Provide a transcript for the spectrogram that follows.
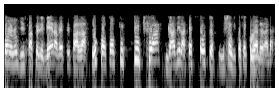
qu'on ne nous dise pas que le BR avait pris par là. Nous comptons tout, toutefois garder la tête haute du sein du conseil communal de la DAF.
